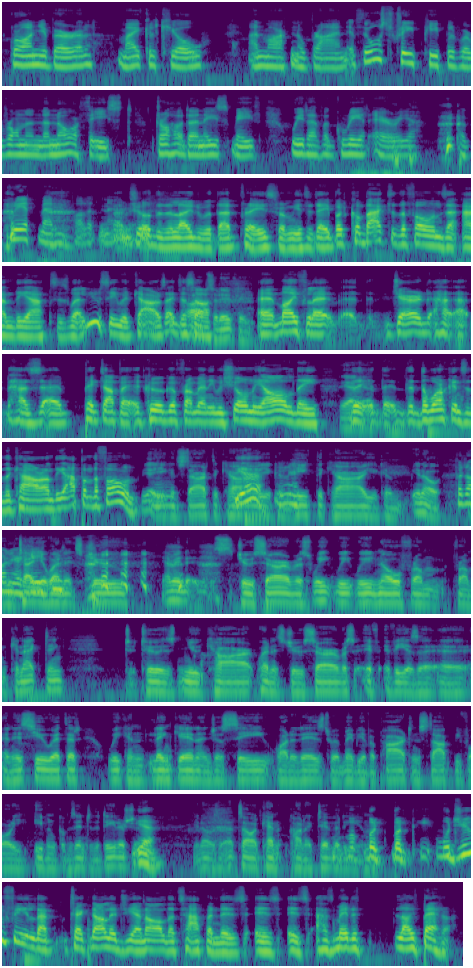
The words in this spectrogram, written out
Grania Burrell, Michael Keogh, and Martin O'Brien. If those three people were running the northeast, Drogheda and Eastmeath, we'd have a great area, a great metropolitan area. I'm sure they're delighted with that praise from you today. But come back to the phones and the apps as well. You see with cars. I just Oh, saw absolutely. Uh, my flat, uh, Jared ha- has uh, picked up a, a Kuga from me and he was showing me all the Yeah, the, yeah. The, the, the workings of the car on the app on the phone. Yeah, you can start the car. Yeah. You can heat the car. You can, you know, Put on it'll your tell you when it's due. I mean, it's due service. We, we, we know from from connecting to, to his new car when it's due service. If, if he has a, a an issue with it, we can link in and just see what it is to maybe have a part in stock before he even comes into the dealership. Yeah. You know, so that's all con- connectivity. you know. But but would you feel that technology and all that's happened is is, is has made it life better?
